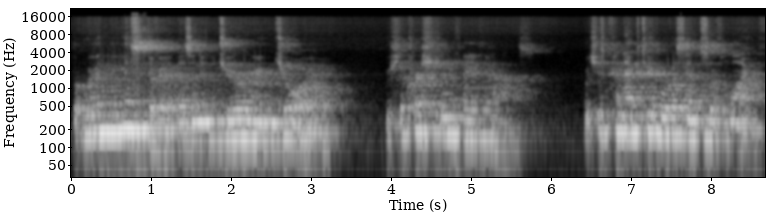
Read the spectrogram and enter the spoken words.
but we're in the midst of it. There's an enduring joy which the Christian faith has, which is connected with a sense of life,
